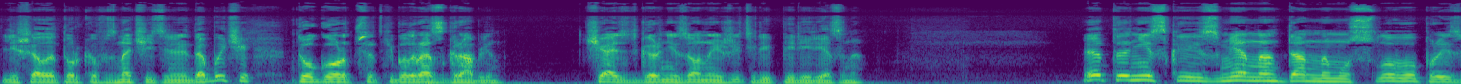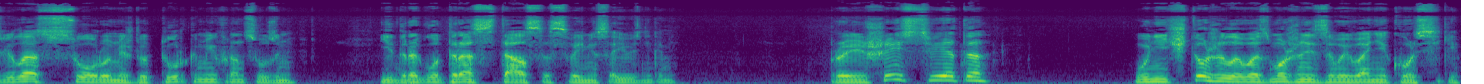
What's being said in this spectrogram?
лишала турков значительной добычи, то город все-таки был разграблен. Часть гарнизона и жителей перерезана. Эта низкая измена данному слову произвела ссору между турками и французами, и Драгут расстался со своими союзниками. Происшествие это уничтожило возможность завоевания Корсики,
